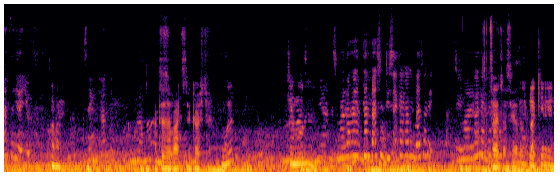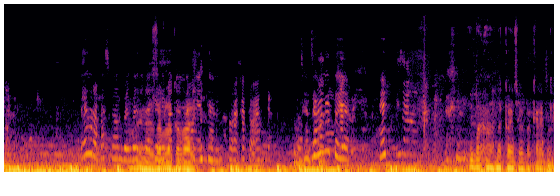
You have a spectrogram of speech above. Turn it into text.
Anta ya yuk Apa? A ty zobaczcie goście. Dua. Cimur. si Maria dan mbak sih disekkan mbak Sari Cały czas jadą. Kiri ini. Ini ora pas kalau mbak mbak mbak kiri zablokowali. makan dan ora katoan jangan-jangan itu ya eh Chyba, a, na końcu chyba karetka.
